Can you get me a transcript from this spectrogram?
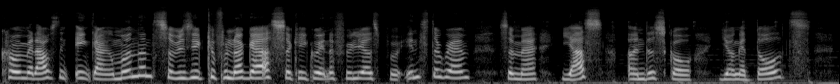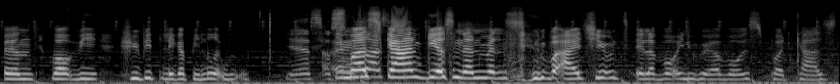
kommer med et afsnit en gang om måneden, så hvis I ikke kan få nok af os, så kan I gå ind og følge os på Instagram, som er jas underscore young adults, øh, hvor vi hyppigt lægger billeder ud. Yes, og I må også gerne give os en anmeldelse på iTunes, eller hvor I nu hører vores podcast.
